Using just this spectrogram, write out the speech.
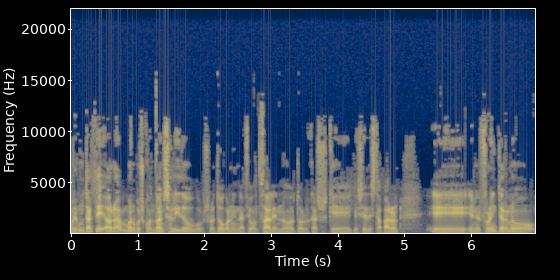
preguntarte ahora, bueno, pues cuando han salido, sobre todo con Ignacio González, ¿no? Todos los casos que, que se destaparon, eh, en el foro interno,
